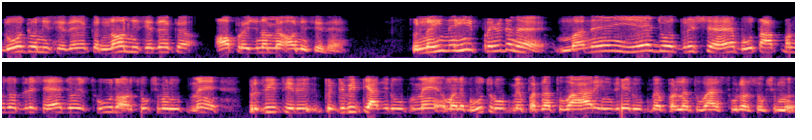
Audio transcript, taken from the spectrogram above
दो जो निषेध है, एक न निषेध है अप्रयोजन में अनिषेध है। तो नहीं नहीं, प्रयोजन है। माने ये जो दृश्य है, भूतात्मक जो दृश्य है, जो स्थूल और सूक्ष्म रूप में, पृथ्वी पृथ्वी इत्यादि रूप में, माने भूत रूप में परिणत हुआ है इंद्रिय रूप में परिणत हुआ है, स्थूल और सूक्ष्म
